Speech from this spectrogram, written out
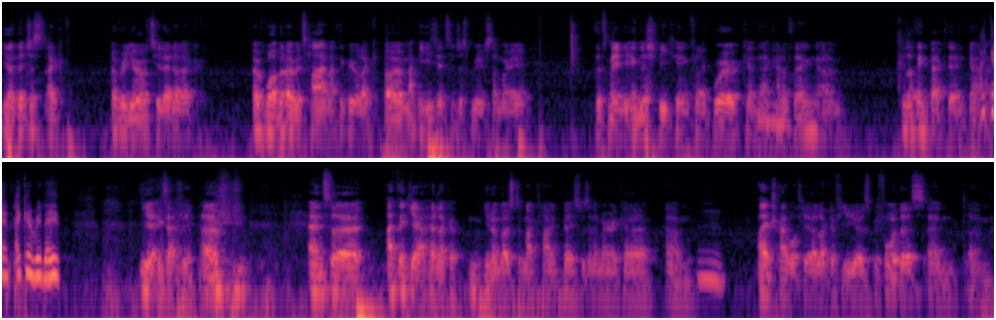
you know, they're just like over a year or two later, like, oh, well, but over time, I think we were like, oh, it might be easier to just move somewhere that's mainly English speaking for like work and that kind of thing. Because I think back then, yeah, i can i think- can relate yeah, exactly. Um, and so I think yeah, I had like a you know most of my client base was in America. Um, Mm. I had traveled here like a few years before this, and um,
